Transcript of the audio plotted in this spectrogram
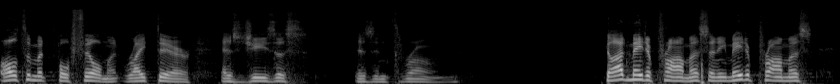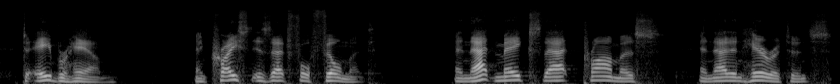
ultimate fulfillment right there as Jesus is enthroned. God made a promise, and He made a promise to Abraham. And Christ is that fulfillment. And that makes that promise and that inheritance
